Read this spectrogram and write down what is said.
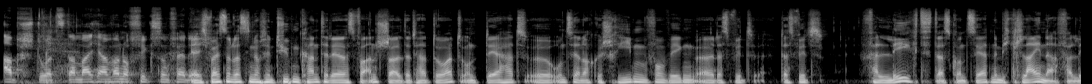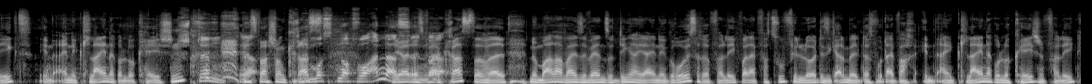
Absturz. Dann war ich einfach nur fix und fertig. Ja, ich weiß nur, dass ich noch den Typen kannte, der das veranstaltet hat dort und der hat äh, uns ja noch geschrieben, von wegen, äh, das wird, das wird verlegt, das Konzert, nämlich kleiner verlegt, in eine kleinere Location. Stimmt. Das ja. war schon krass. Wir mussten noch woanders Ja, das hin, war ja. krass, weil normalerweise werden so Dinger ja in eine größere verlegt, weil einfach zu viele Leute sich anmelden. Das wurde einfach in eine kleinere Location verlegt.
